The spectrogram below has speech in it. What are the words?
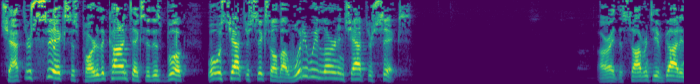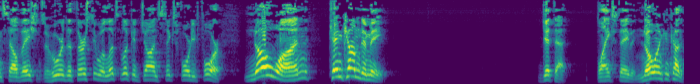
Chapter 6 is part of the context of this book what was chapter 6 all about? What did we learn in chapter 6? Alright, the sovereignty of God in salvation. So who are the thirsty? Well, let's look at John 6:44. No one can come to me. Get that. Blank statement. No one can come.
